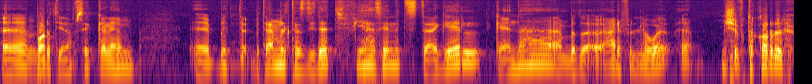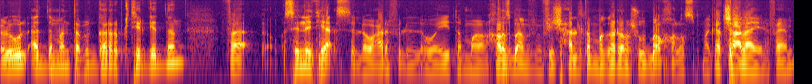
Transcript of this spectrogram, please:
آه،. بارتي نفس الكلام آه، بت- بتعمل تسديدات فيها سنة استعجال كأنها بت- عارف اللي هو آه، مش افتكار الحلول قد ما انت بتجرب كتير جدا فسنة يأس اللي هو عارف اللي هو إيه طب ما خلاص بقى مفيش حل طب ما أجرب أشوط بقى وخلاص ما جاتش عليا فاهم.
